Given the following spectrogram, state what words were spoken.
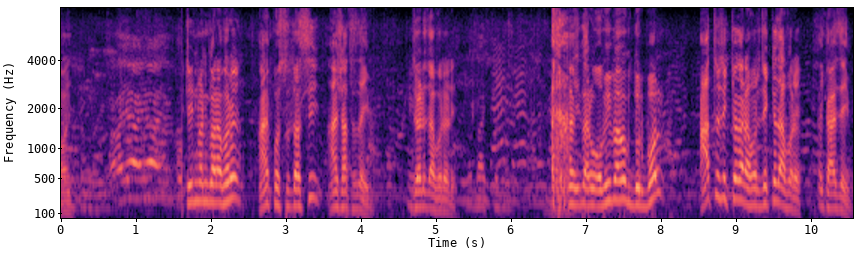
নয়। ট্রিটমেন্ট করার পরে আমি প্রস্তুত আছি আমি সাথে যাইব। জেড়ে যাব রে। এবার অভিভাবক দুর্বল আর তো করার পরে জিজ্ঞা যাব রে ওই কাজ যাইব।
